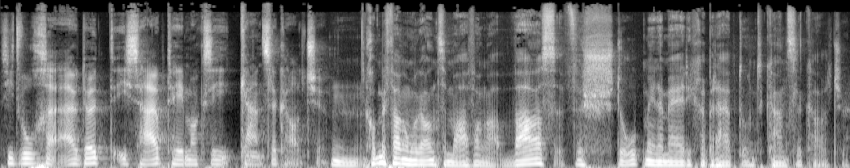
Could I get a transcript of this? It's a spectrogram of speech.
seit Wochen. Auch dort war das Hauptthema gewesen, Cancel Culture. Hm. Komm, wir fangen mal ganz am Anfang an. Was versteht man in Amerika überhaupt unter Cancel Culture?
